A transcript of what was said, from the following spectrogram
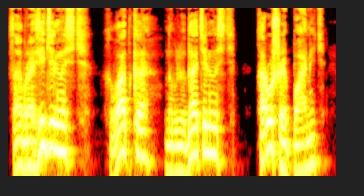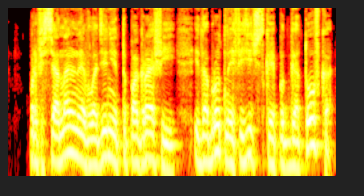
Сообразительность, хватка, наблюдательность хорошая память, профессиональное владение топографией и добротная физическая подготовка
